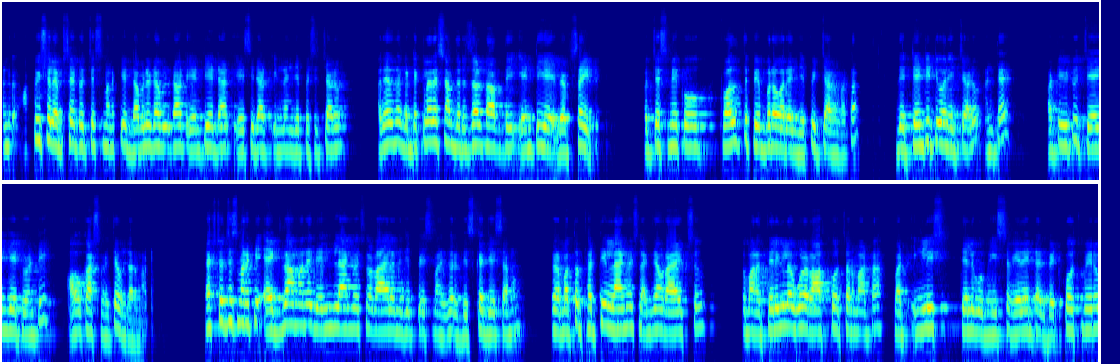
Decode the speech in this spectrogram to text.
అండ్ అఫీషియల్ వెబ్సైట్ వచ్చేసి మనకి WW dot NTA dot AC dot in అని చెప్పేసి ఇచ్చాడు. అదేవిధంగా declaration of the result of the NTA website వచ్చేసి మీకు ట్వెల్త్ ఫిబ్రవరి అని చెప్పి ఇచ్చారనమాట ఇది టెంటిటివ్ అని ఇచ్చాడు. అంటే అటు ఇటు చేంజ్ అయ్యేటువంటి అవకాశం అయితే ఉందన్నమాట. నెక్స్ట్ వచ్చేసి మనకి ఎగ్జామ్ అనేది ఎన్ని లాంగ్వేజ్లో రాయాలని చెప్పేసి మనం ఇద్దరు డిస్కస్ చేశాము. ఇక్కడ మొత్తం థర్టీన్ లాంగ్వేజ్లో ఎగ్జామ్ రాయొచ్చు. సో మన తెలుగులో కూడా రాసుకోవచ్చు అనమాట బట్ ఇంగ్లీష్ తెలుగు మీ ఇష్టం ఏదైతే అది పెట్టుకోవచ్చు మీరు.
